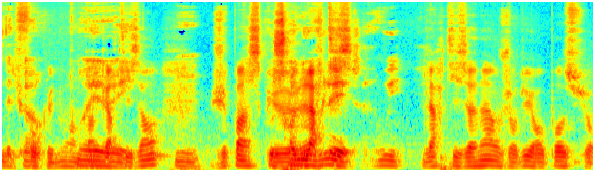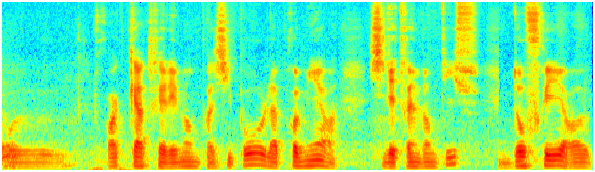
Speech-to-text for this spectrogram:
Il faut que nous, en Oui, tant qu'artisans, Hmm. je pense que oui. L'artisanat aujourd'hui repose sur euh, trois, quatre éléments principaux. La première, c'est d'être inventif, d'offrir euh,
